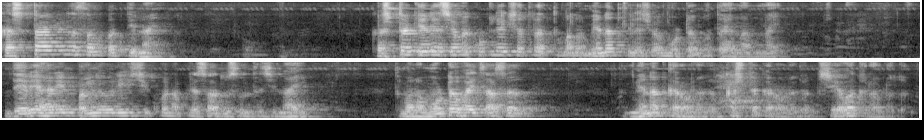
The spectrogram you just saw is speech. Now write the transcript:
कष्टाविना संपत्ती नाही. कष्ट केल्याशिवाय कुठल्याही क्षेत्रात तुम्हाला मेहनत केल्याशिवाय मोठं होता येणार नाही. देरेहरीन हरीण ही शिकवण आपल्या साधू संतची नाही. तुम्हाला मोठं व्हायचं असेल मेहनत करावं लागेल कष्ट करावं लागेल सेवा करावं लागेल.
